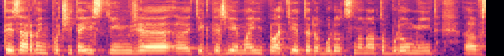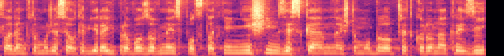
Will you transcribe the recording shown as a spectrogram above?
Ty zároveň počítají s tím, že ti, kteří je mají platit do budoucna, na to budou mít, vzhledem k tomu, že se otevírají provozovny s podstatně nižším ziskem, než tomu bylo před koronakrizí.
